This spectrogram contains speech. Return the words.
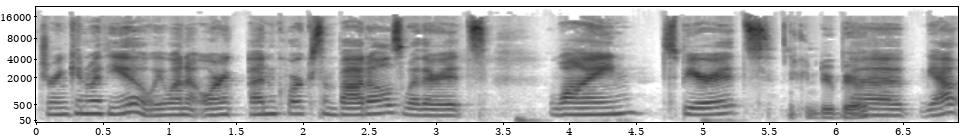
drinking with you. We want to or- uncork some bottles, whether it's wine, spirits, you can do beer. uh, yeah,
